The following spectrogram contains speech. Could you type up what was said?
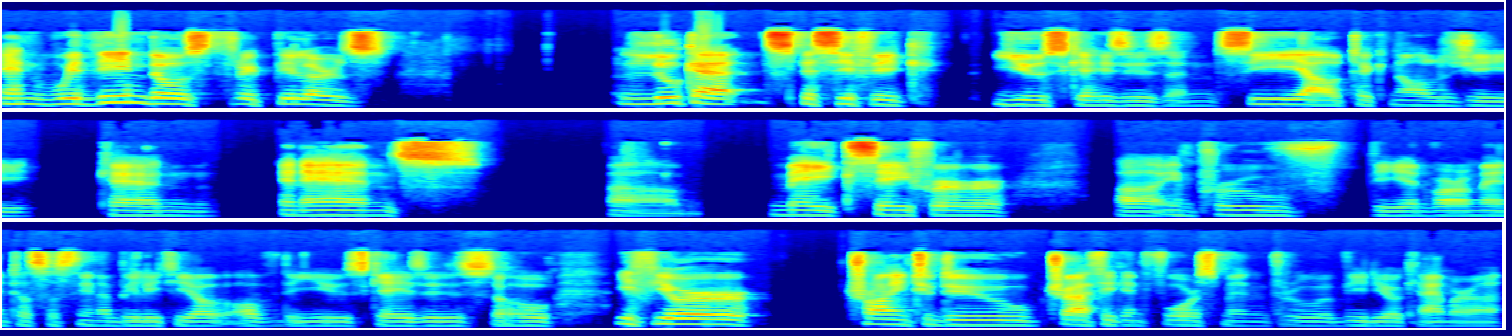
And within those three pillars, look at specific use cases and see how technology can enhance um, make safer, uh, improve the environmental sustainability of, of the use cases. So if you're trying to do traffic enforcement through a video camera,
